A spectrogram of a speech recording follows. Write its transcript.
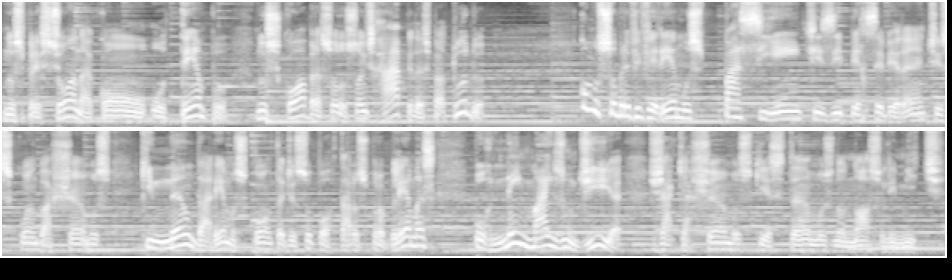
Nos pressiona com o tempo, nos cobra soluções rápidas para tudo? Como sobreviveremos pacientes e perseverantes quando achamos que não daremos conta de suportar os problemas por nem mais um dia, já que achamos que estamos no nosso limite?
